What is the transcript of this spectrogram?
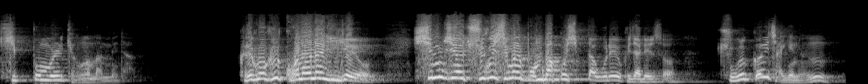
기쁨을 경험합니다. 그리고 그 고난을 이겨요. 심지어 죽으심을 본받고 싶다고 그래요. 그 자리에서. 죽을 거예요, 자기는.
